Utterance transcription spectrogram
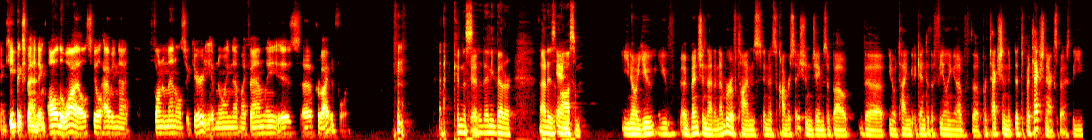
and keep expanding all the while still having that fundamental security of knowing that my family is uh, provided for. I couldn't have said it any better. That is and, awesome. you know you you've mentioned that a number of times in this conversation james about the you know tying again to the feeling of the protection the protection aspect the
